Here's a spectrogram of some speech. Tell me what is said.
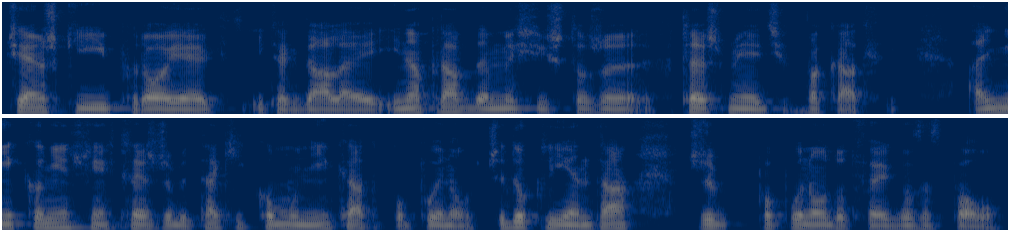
ciężki projekt i tak dalej, i naprawdę myślisz to, że chcesz mieć wakacji, ale niekoniecznie chcesz, żeby taki komunikat popłynął czy do klienta, czy popłynął do Twojego zespołu.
